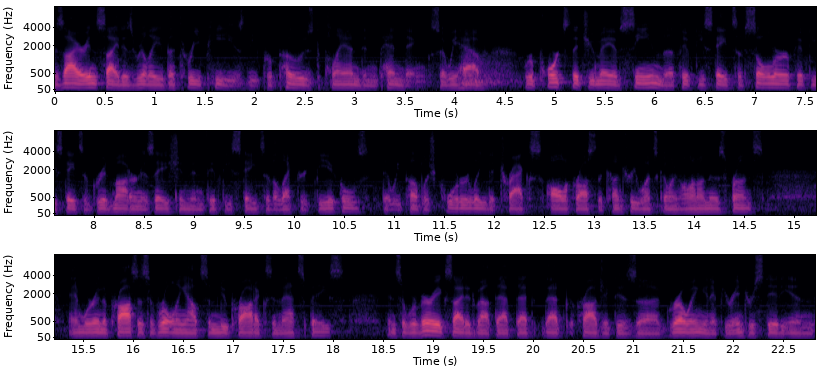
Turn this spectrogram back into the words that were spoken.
DSIRE Insight is really the three Ps the proposed, planned, and pending. So we have reports that you may have seen the 50 states of solar, 50 states of grid modernization, and 50 states of electric vehicles that we publish quarterly that tracks all across the country what's going on on those fronts. And we're in the process of rolling out some new products in that space. And so we're very excited about that. That, that project is uh, growing, and if you're interested in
